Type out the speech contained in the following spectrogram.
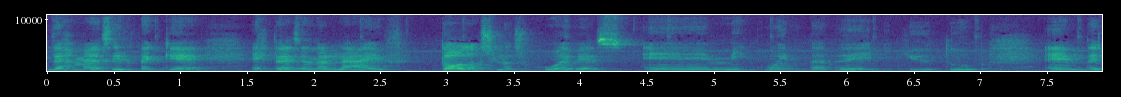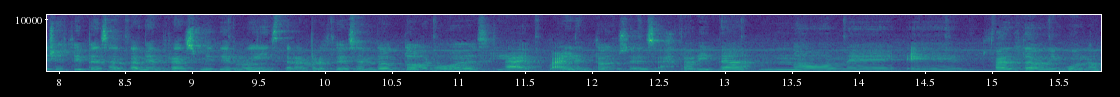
déjame decirte que estoy haciendo live todos los jueves en mi cuenta de YouTube. Em, de hecho, estoy pensando también transmitirlo en Instagram, pero estoy haciendo todos los jueves live, ¿vale? Entonces, hasta ahorita no me he faltado ninguno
